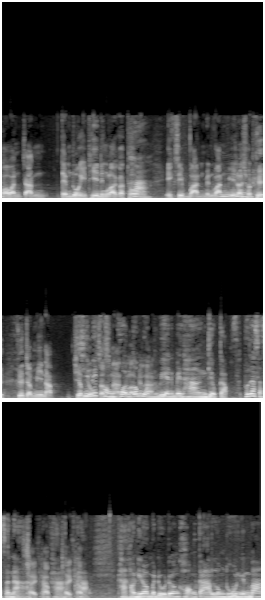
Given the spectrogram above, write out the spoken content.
พอวันจันทร์ เต็มดวงอีกทีหนึ่งลอยกระทง ค่ะ อีก 10 วันเป็นวันวีรชนคือคือจะมีนับเชื่อมชีโยงวิตศาขอสงนาคนตลอดก็หเวมุลา นเวียนไปทางเกี่ยวกับพุทธศาสนาใช่ครับนะะใช่ครับะค่ะ คราวนี้เรามาดูเรื่องของการลงทุนกันบ้าง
